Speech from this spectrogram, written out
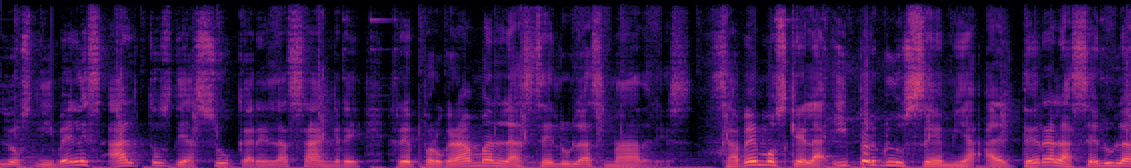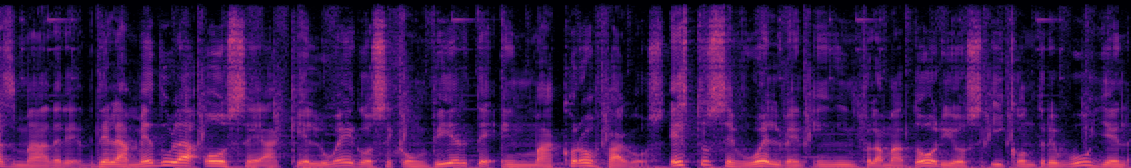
Los niveles altos de azúcar en la sangre reprograman las células madres. Sabemos que la hiperglucemia altera las células madre de la médula ósea que luego se convierte en macrófagos. Estos se vuelven inflamatorios y contribuyen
